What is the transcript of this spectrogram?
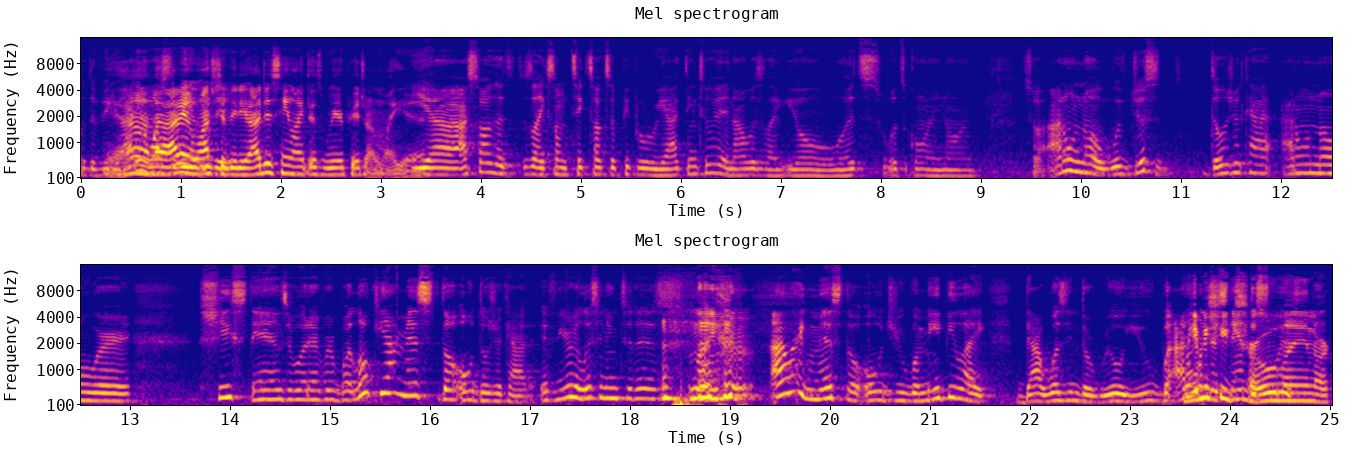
with the video. Yeah, I, don't know. I didn't watch the video. I just seen like this weird picture. I'm like, yeah. Yeah, I saw that like some TikToks of people reacting to it, and I was like, "Yo, what's what's going on?" So I don't know. With just Doja Cat, I don't know where she stands or whatever. But low key, I miss the old Doja Cat. If you're listening to this, like I like miss the old you, but maybe like that wasn't the real you. But I don't Maybe she understand the trolling or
